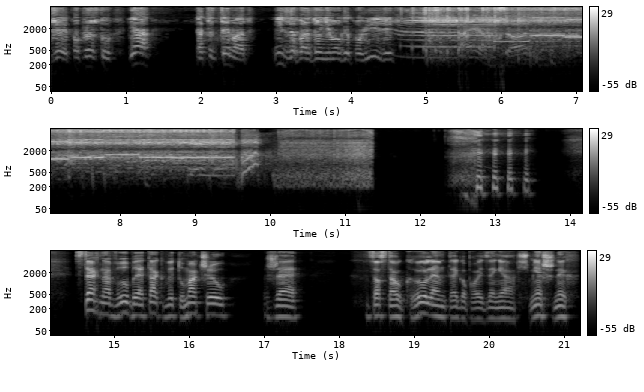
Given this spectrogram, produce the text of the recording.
że po prostu ja na ten temat nic za bardzo nie mogę powiedzieć. Stach na wróble tak wytłumaczył, że został królem tego powiedzenia śmiesznych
